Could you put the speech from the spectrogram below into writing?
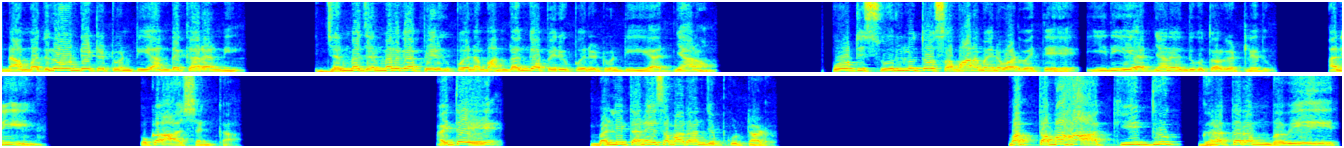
నా మదిలో ఉండేటటువంటి అంధకారాన్ని జన్మ జన్మలుగా పెరిగిపోయిన మందంగా పెరిగిపోయినటువంటి ఈ అజ్ఞానం కోటి సూర్యులతో సమానమైన వాడు అయితే ఇది ఈ అజ్ఞానం ఎందుకు తొలగట్లేదు అని ఒక ఆశంక. అయితే మళ్ళీ తనే సమాధానం చెప్పుకుంటున్నాడు. మత్తమహ కీదృక్ ఘనతరం భవేత్.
